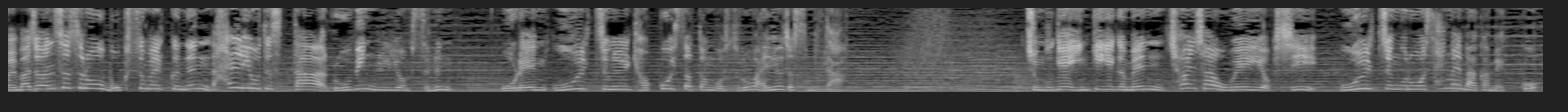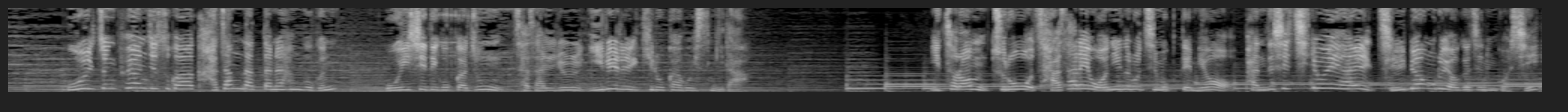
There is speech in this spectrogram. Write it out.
얼마 전 스스로 목숨을 끊은 할리우드 스타 로빈 윌리엄스는 오랜 우울증을 겪고 있었던 것으로 알려졌습니다. 중국의 인기 개그맨 천샤 오웨이 역시 우울증으로 생을 마감했고 우울증 표현 지수가 가장 낮다는 한국은 OECD 국가 중 자살률 1위를 기록하고 있습니다. 이처럼 주로 자살의 원인으로 지목되며 반드시 치료해야 할 질병으로 여겨지는 것이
